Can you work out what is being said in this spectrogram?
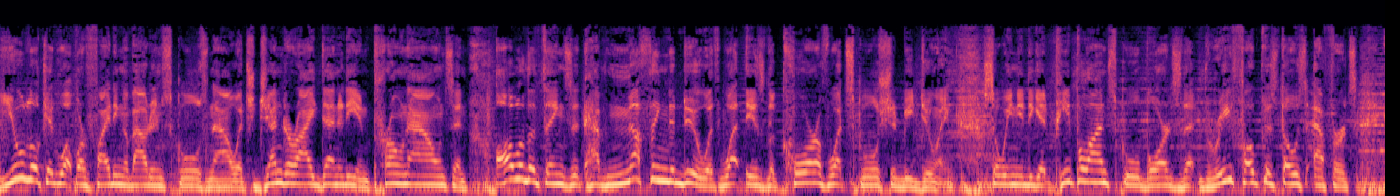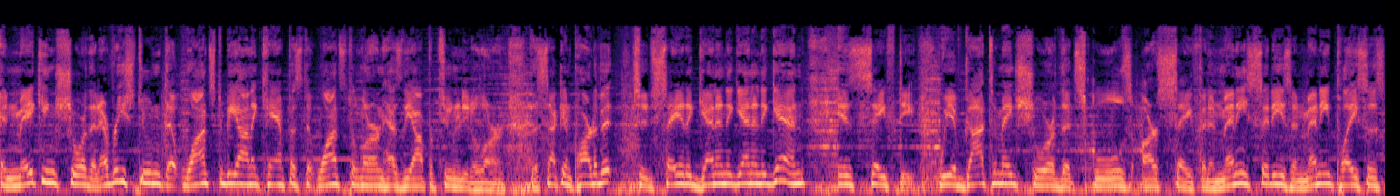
You look at what we're fighting about in schools now, it's gender identity and pronouns and all of the things that have nothing to do with what is the core of what schools should be doing. So we need to get people on school boards that refocus those efforts in making sure that every student that wants to be on a campus that wants to learn has the opportunity to learn. The second part of it, to say it again and again and again, is safety. We have got to make sure that schools are safe. And in many cities and many places,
